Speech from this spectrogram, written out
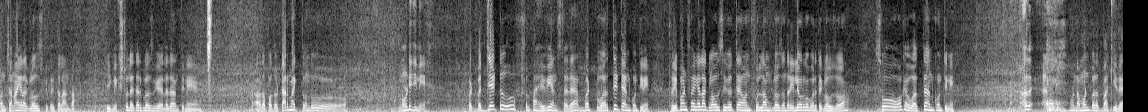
ಒಂದು ಚೆನ್ನಾಗಿರೋ ಗ್ಲೌಸ್ ಕಿತ್ತೋಯ್ತಲ್ಲ ಅಂತ. ಈಗ ನೆಕ್ಸ್ಟು ಲೆದರ್ ಗ್ಲೌಸ್ಗೆ ಲೆದರ್ ಅಂತೀನಿ. ಯಾವುದಪ್ಪ ಅದು ಟರ್ಮ್ ತಂದು ನೋಡಿದ್ದೀನಿ. ಬಟ್ ಬಜೆಟು ಸ್ವಲ್ಪ ಹೆವಿ ಅನಿಸ್ತಾ ಇದೆ ಬಟ್ ವರ್ತ್ ಇಟ್ಟೆ ಅನ್ಕೊತೀನಿ ತ್ರೀ ಪಾಯಿಂಟ್ ಫೈವ್ಗೆಲ್ಲ ಗ್ಲೌಸ್ ಸಿಗುತ್ತೆ, ಒಂದು ಫುಲ್ ಆಮ್ ಗ್ಲೌಸ್ ಅಂದರೆ ಇಲ್ಲಿವರೆಗೂ ಬರುತ್ತೆ ಗ್ಲೌಸು ಸೊ ಓಕೆ ವರ್ತೆ ಅನ್ಕೊತೀನಿ. ಅದೇ, ಒಂದು ಅಮೌಂಟ್ ಬರೋದು ಬಾಕಿ ಇದೆ.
